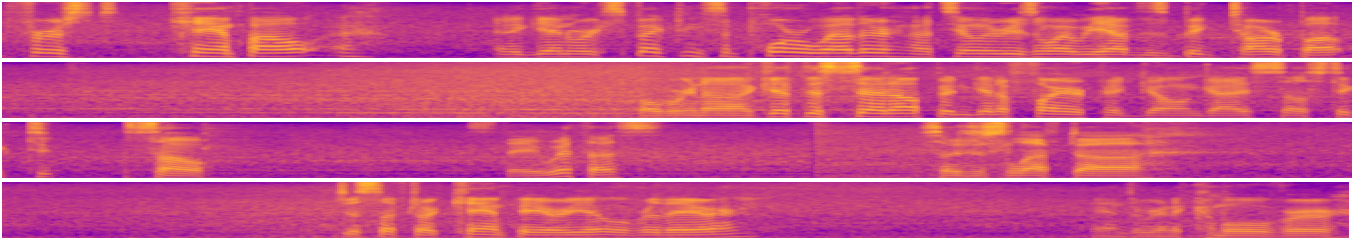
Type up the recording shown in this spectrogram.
first camp out. And again, we're expecting some poor weather. That's the only reason why we have this big tarp up. But we're gonna get this set up and get a fire pit going, guys. So stick to, so stay with us. So just left, uh, just left our camp area over there. And we're gonna come over.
